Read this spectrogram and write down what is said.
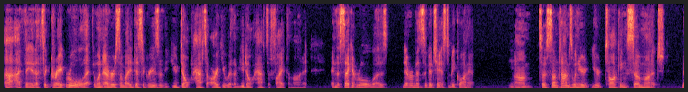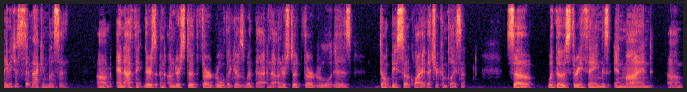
uh, I think that's a great rule. That whenever somebody disagrees with you, you don't have to argue with them. You don't have to fight them on it. And the second rule was never miss a good chance to be quiet. Mm-hmm. Um, so sometimes when you're you're talking so much, maybe just sit back and listen. Um, and I think there's an understood third rule that goes with that. And the understood third rule is don't be so quiet that you're complacent. So with those three things in mind, um,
